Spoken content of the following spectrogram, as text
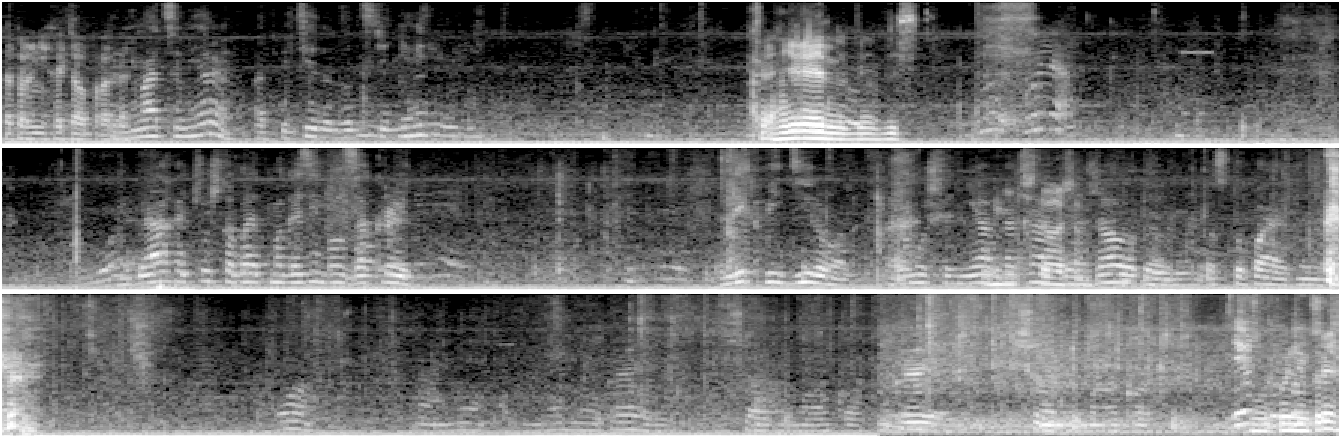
который не хотел продать. Принимаются меры от 5 до 20 дней. Они реально здесь. Я хочу, чтобы этот магазин был закрыт. Ликвидирован. Потому что неоднократно жалобы поступают на него. О, а, нет, меня не украли еще одно молоко. Украли еще одно молоко. Девушка, Никого не украли?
